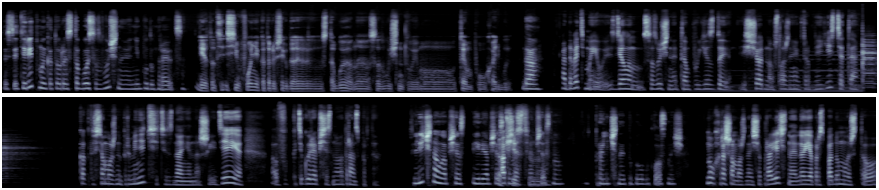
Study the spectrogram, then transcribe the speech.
То есть эти ритмы, которые с тобой созвучны, они будут нравиться. И эта симфония, которая всегда э, с тобой, она созвучна твоему темпу ходьбы. Да. А давайте мы сделаем созвучный темпу езды. Еще одно усложнение, которое у меня есть, это как-то все можно применить, все эти знания, наши идеи а, в категории общественного транспорта. Личного обще... или общественного? Общественного. Общественного. Про личное это было бы классно еще. Ну, хорошо, можно еще про личное, но я просто подумала, что,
